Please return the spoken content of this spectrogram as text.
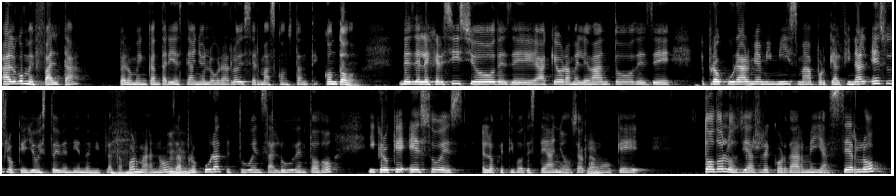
algo me falta, pero me encantaría este año lograrlo, es ser más constante con todo. Desde el ejercicio, desde a qué hora me levanto, desde procurarme a mí misma, porque al final eso es lo que yo estoy vendiendo en mi plataforma, ¿no? O sea, procúrate tú en salud, en todo. Y creo que eso es el objetivo de este año. O sea, como que todos los días recordarme y hacerlo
